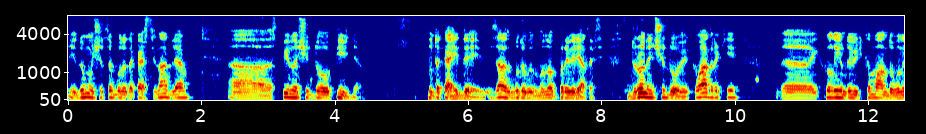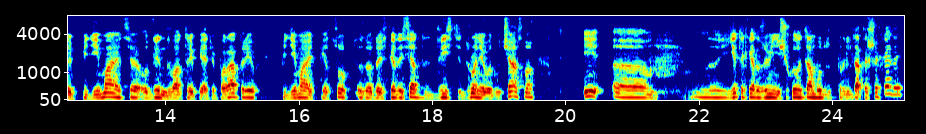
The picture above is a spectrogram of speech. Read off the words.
І думаю, що це буде така стіна для е, з півночі до півдня. Ну, така ідея. І зараз буде воно перевірятися. Дрони чудові, квадрики. Е, коли їм дають команду, вони підіймаються. 1, 2, 3, 5 операторів, підіймають 500, тобто 50-200 дронів одночасно. І е, є таке розуміння, що коли там будуть прилітати шахеди,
